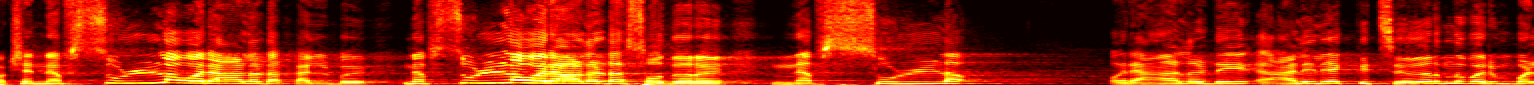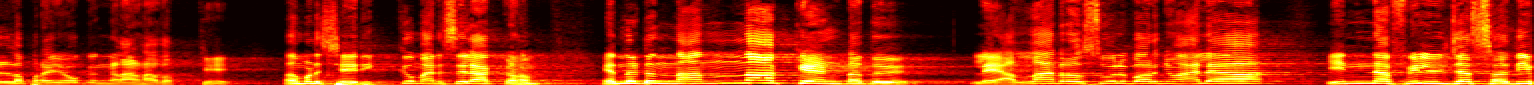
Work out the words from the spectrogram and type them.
പക്ഷെ നഫ്സുള്ള ഒരാളുടെ കൽബ് നഫ്സുള്ള ഒരാളുടെ സ്വദർ നഫ്സുള്ള ഒരാളുടെ ആളിലേക്ക് ചേർന്ന് വരുമ്പോഴുള്ള പ്രയോഗങ്ങളാണ് അതൊക്കെ. നമ്മൾ ശരിക്കും മനസ്സിലാക്കണം. എന്നിട്ട് നന്നാക്കേണ്ടത് അല്ലേ? അള്ളാൻ റസൂൽ പറഞ്ഞു അല ഇന്ന ഫിൽ ജസദി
